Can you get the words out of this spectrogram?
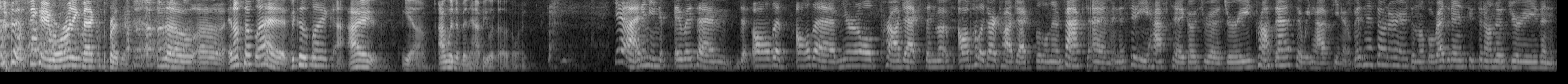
she came running back to the present. So uh, and I'm so glad because like I, yeah, I wouldn't have been happy with the other one. Yeah, and I mean, it was um, the, all the all the mural projects and most all public art projects. Little known fact, um, in the city have to go through a juried process. So we have you know business owners and local residents who sit on those juries and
